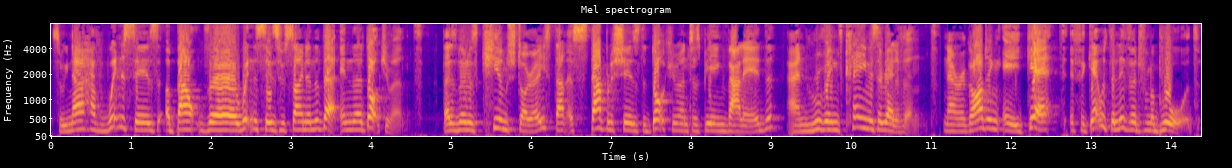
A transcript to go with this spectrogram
so we now have witnesses about the witnesses who signed in the de- in the document. That is known as Kiyum Shtoris, that establishes the document as being valid, and Ruvain's claim is irrelevant. Now, regarding a get, if a get was delivered from abroad,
